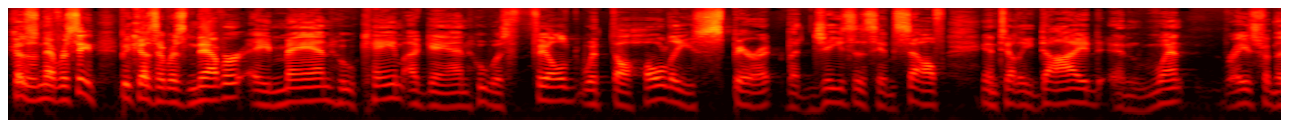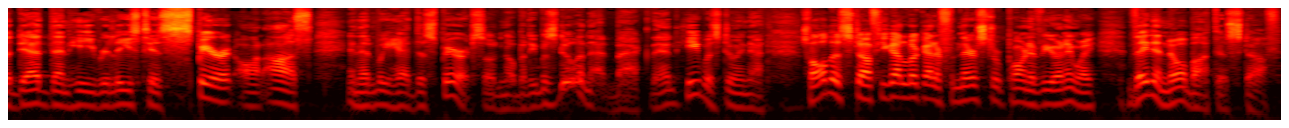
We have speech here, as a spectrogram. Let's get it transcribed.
because it's never seen. Because there was never a man who came again who was filled with the Holy Spirit, but Jesus himself, until he died and went raised from the dead, then he released his spirit on us, and then we had the spirit. So nobody was doing that back then. He was doing that. So all this stuff, you got to look at it from their point of view anyway. They didn't know about this stuff.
